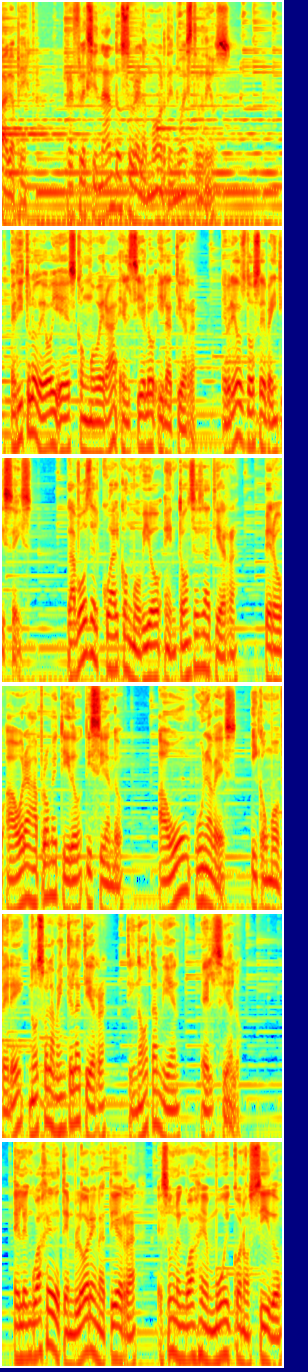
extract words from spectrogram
Agape, reflexionando sobre el amor de nuestro Dios. El título de hoy es Conmoverá el cielo y la tierra. Hebreos 12:26. La voz del cual conmovió entonces la tierra, pero ahora ha prometido, diciendo, aún una vez, y conmoveré no solamente la tierra, sino también el cielo. El lenguaje de temblor en la tierra es un lenguaje muy conocido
